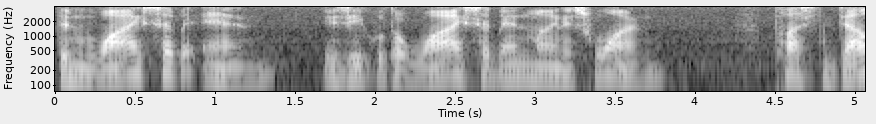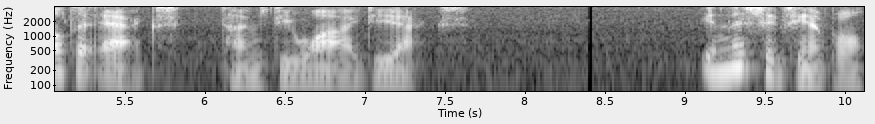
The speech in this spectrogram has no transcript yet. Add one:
then y sub n is equal to y sub n minus 1 plus delta x times dy dx. In this example,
